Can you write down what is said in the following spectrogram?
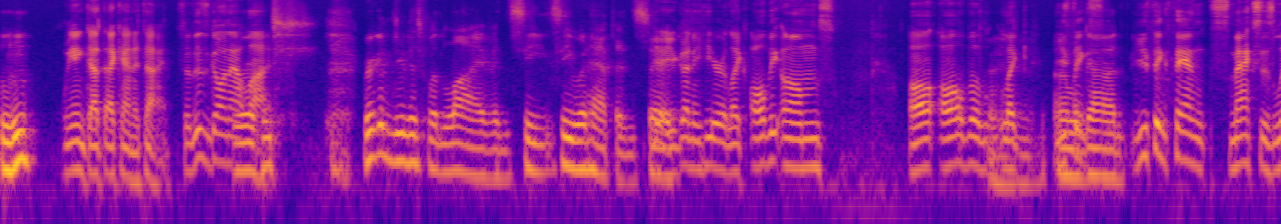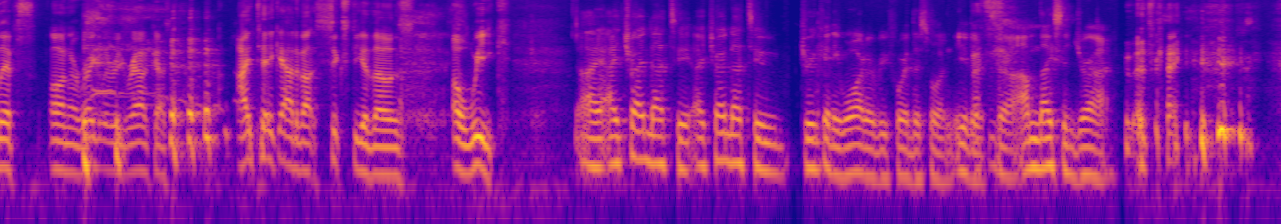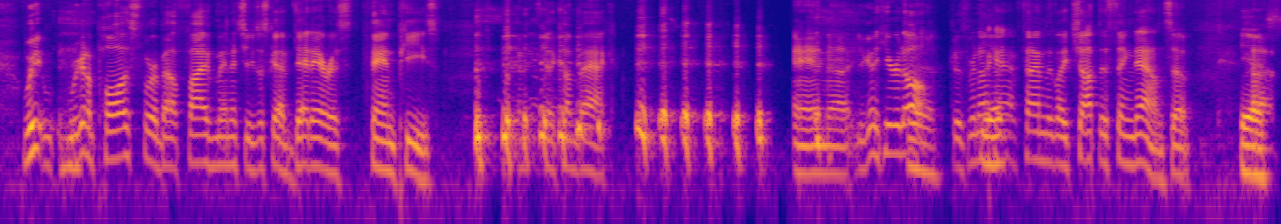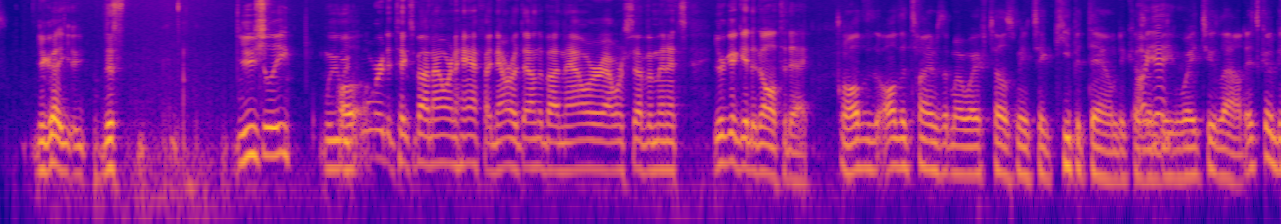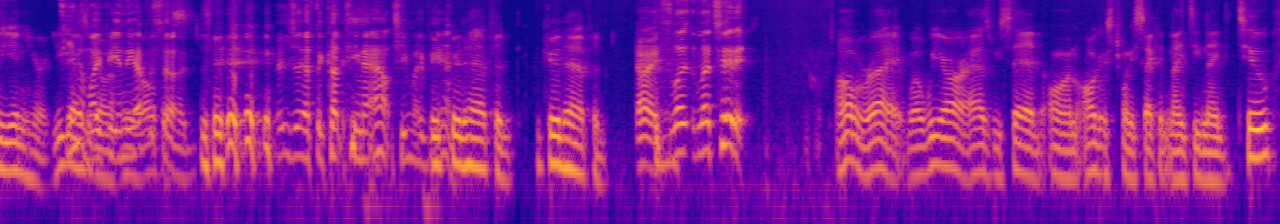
Mm-hmm. We ain't got that kind of time. So this is going out We're, live. we're gonna do this one live and see see what happens. So Yeah, you're going to hear like all the ums, all all the like. You Oh my think God. you think Than smacks his lips on a regular broadcast? I take out about sixty of those a week. I, I tried not to I tried not to drink any water before this one either. So I'm nice and dry. That's right. we we're gonna pause for about five minutes. You're just gonna have dead air as fan peas, and it's gonna come back. And uh, you're gonna hear it all Yeah. because we're not Yeah. gonna have time to like chop this thing down. So Yes. you got you, this. Usually we Oh. record. It takes about an hour and a half. I narrow it down to about an hour, hour seven minutes. You're gonna get it all today. All the all the times that my wife tells me to keep it down because Oh, I'm yeah. being way too loud. It's gonna be in here. You Tina might be in the hear all this. episode. I usually have to cut Tina out. She might be it in. could happen. It could happen. All right, so let, let's hit it. All right. Well, we are, as we said, on August 22nd, 1992.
